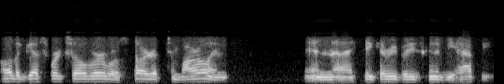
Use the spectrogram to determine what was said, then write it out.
all the guesswork's over. We'll start up tomorrow and, and I think everybody's going to be happy.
